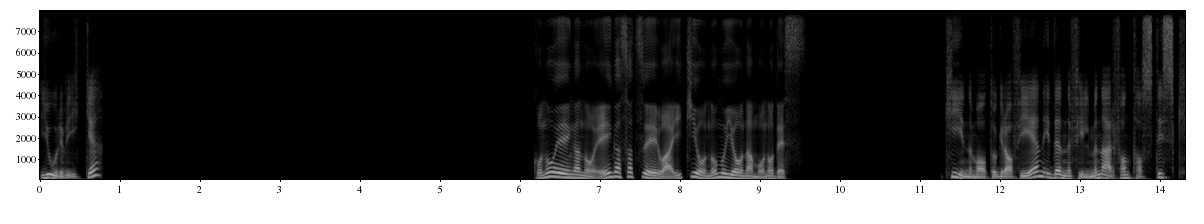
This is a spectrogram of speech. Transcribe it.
gjorde vi ikke? この映画の映画撮影は息を飲むようなものです。Kinematografien i denne filmen er fantastisk.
